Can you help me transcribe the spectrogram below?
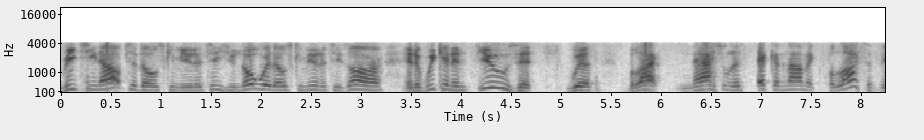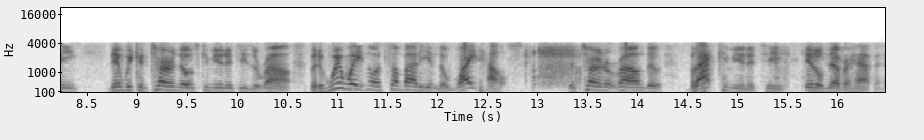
reaching out to those communities. You know where those communities are, and if we can infuse it with black nationalist economic philosophy, then we can turn those communities around. But if we're waiting on somebody in the White House to turn around the black community, it'll never happen.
